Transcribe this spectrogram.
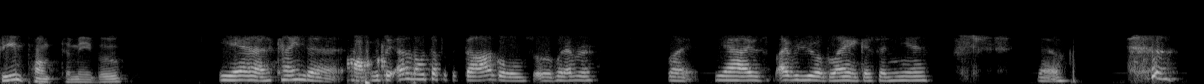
steampunk to me, Boo. Yeah, kinda. With the, I don't know what's up with the goggles or whatever, but yeah, I was I drew a blank. I said yeah. So.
